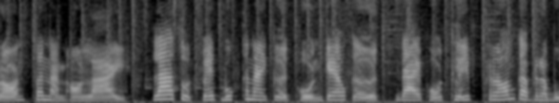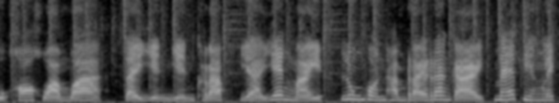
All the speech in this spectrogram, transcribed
ร้อนสนั่นออนไลน์ ล่าสุด Facebook ทนายเกิดผลแก้วเกิด ได้โพสต์คลิปพร้อมกับระบุข้อความว่า ใจเย็นๆครับ อย่าแย่งไม้ลุงพลทำร้ายร่างกาย แม้เพียงเล็ก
